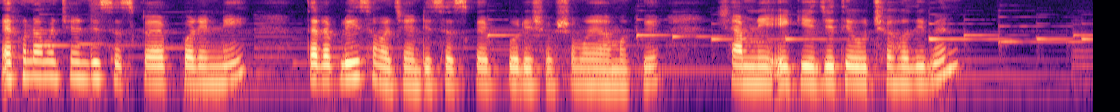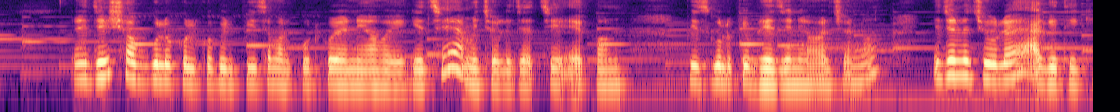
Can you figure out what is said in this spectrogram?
এখন আমার চ্যানেলটি সাবস্ক্রাইব করেননি, তারা প্লিজ আমার চ্যানেলটি সাবস্ক্রাইব করে সবসময় আমাকে সামনে এগিয়ে যেতে উৎসাহ দিবেন। এই যে সবগুলো ফুলকপির পিস আমার কুট করে নেওয়া হয়ে গেছে, আমি চলে যাচ্ছি এখন পিসগুলোকে ভেজে নেওয়ার জন্য। এই জন্য চুলায় আগে থেকে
